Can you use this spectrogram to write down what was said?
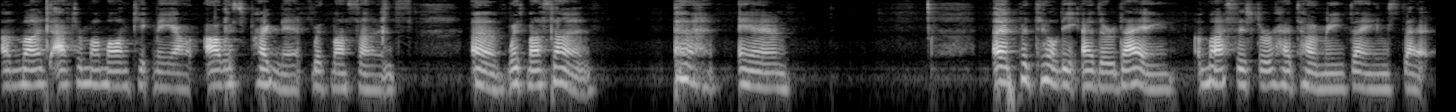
a month after my mom kicked me out, I was pregnant with my sons, um, with my son. And up until the other day, my sister had told me things that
